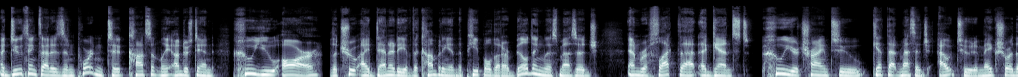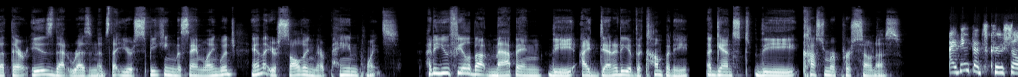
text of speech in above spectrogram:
I do think that is important to constantly understand who you are, the true identity of the company and the people that are building this message, and reflect that against who you're trying to get that message out to to make sure that there is that resonance, that you're speaking the same language, and that you're solving their pain points. How do you feel about mapping the identity of the company against the customer personas? I think that's crucial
